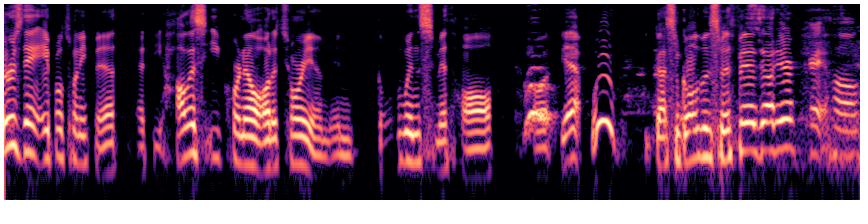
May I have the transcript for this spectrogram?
Thursday, April 25th at the Hollis E. Cornell Auditorium in Goldwin Smith Hall. Uh, yeah, woo! Got some Goldwin Smith fans out here? Great hall.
